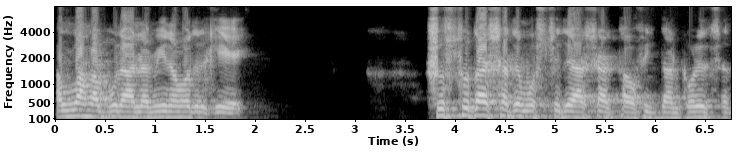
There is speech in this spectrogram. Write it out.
আল্লাহ রাবুল আলমিন আমাদেরকে সুস্থতার সাথে মসজিদে আসার তৌফিক দান করেছেন।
